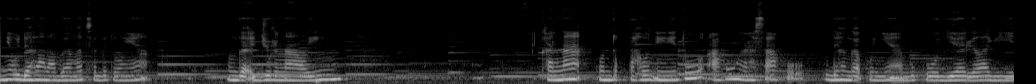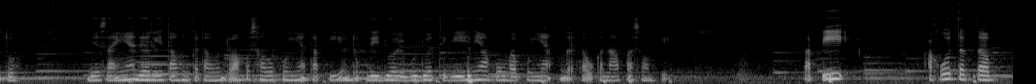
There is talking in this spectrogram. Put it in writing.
ini udah lama banget sebetulnya nggak journaling. Karena untuk tahun ini tuh aku ngerasa aku udah nggak punya buku diary lagi gitu. Biasanya dari tahun ke tahun tuh aku selalu punya tapi untuk di 2023 ini aku nggak punya nggak tahu kenapa Sompi. Tapi aku tetap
